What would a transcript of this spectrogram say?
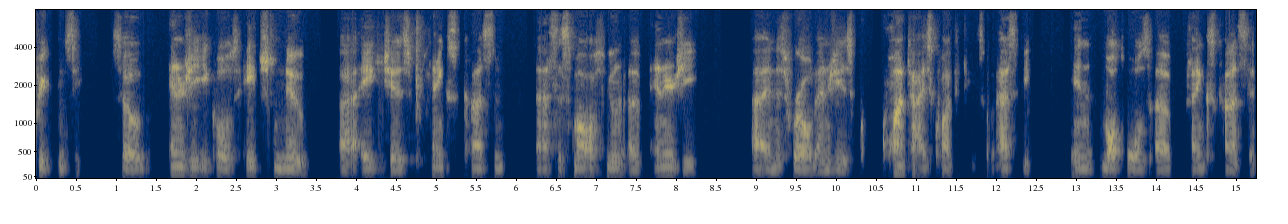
frequency. So energy equals h nu. Uh, h is Planck's constant. That's the smallest unit of energy uh, in this world. Energy is quantized quantity. So it has to be in multiples of Planck's constant.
